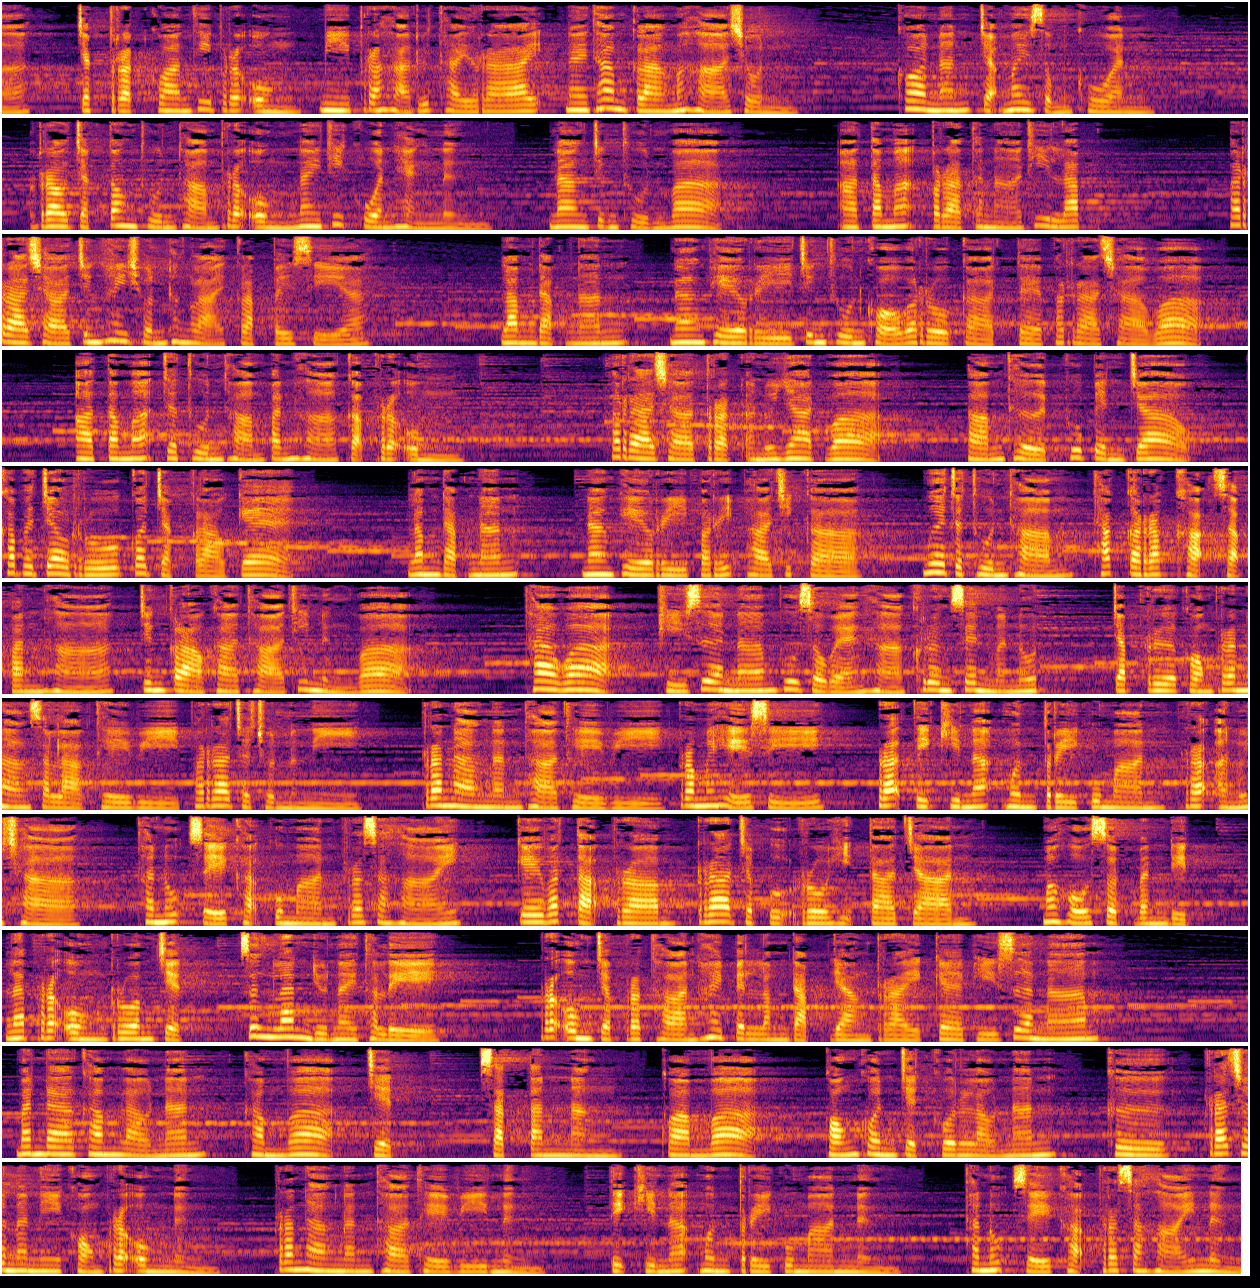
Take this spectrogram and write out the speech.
จักตรัสความที่พระองค์มีพระหฤทัยร้ายในท่ามกลางมหาชน ข้อนั้นจะไม่สมควร เราจะต้องทูลถามพระองค์ในที่ควรแห่งหนึ่ง นางจึงทูลว่า อาตมะปรารถนาที่ลับ พระราชาจึงให้ชนทั้งหลายกลับไปเสียลำดับนั้น นางเพรีจึงทูลขอวโรกาสแต่พระราชาว่า อาตมะจะทูลถามปัญหากับพระองค์ พระราชาตรัสอนุญาตว่า ถามเถิดผู้เป็นเจ้า ข้าพเจ้ารู้ก็จักกล่าวแก้ลำดับนั้น นางเพรีปริภาชิกา เมื่อจะทูลถามทักกรักขะสปัญหาจึงกล่าวคาถาที่หนึ่งว่า ถ้าว่า ผีเสื้อน้ำผู้แสวงหาเครื่องเส้นมนุษย์ จับเรือของพระนางสลากเทวีพระราชชนนี พระนางนันทาเทวี พระมเหสี พระติคินะมนตรีกุมาร พระอนุชา ธนุเสขกุมารพระสหาย เกวัตตะพราม ราชปุโรหิตาจารย์ มโหสถบัณฑิต และพระองค์รวมเจ็ดซึ่งลั่นอยู่ในทะเล พระองค์จะประทานให้เป็นลำดับอย่างไรแก่ผีเสื้อน้ำบรรดาคำเหล่านั้นคำว่าเจ็ดสัตตันนัง ความว่า ของคนเจ็ดคนเหล่านั้น คือพระชนนีของพระองค์หนึ่ง พระนางนันทาเทวีหนึ่ง ติคินะมนตรีกุมารหนึ่ง ธนุเสขะพระสหายหนึ่ง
